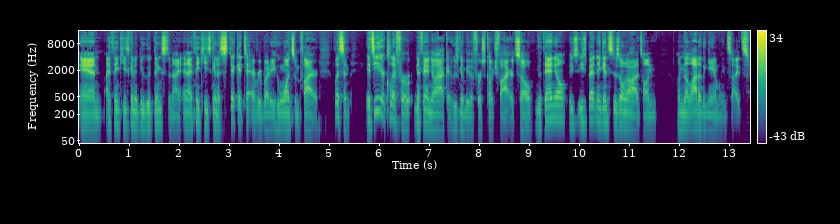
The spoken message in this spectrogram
And I think he's going to do good things tonight, and I think he's going to stick it to everybody who wants him fired. Listen, it's either Cliff or Nathaniel Hackett who's going to be the first coach fired. So Nathaniel, he's he's betting against his own odds on on a lot of the gambling sites.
